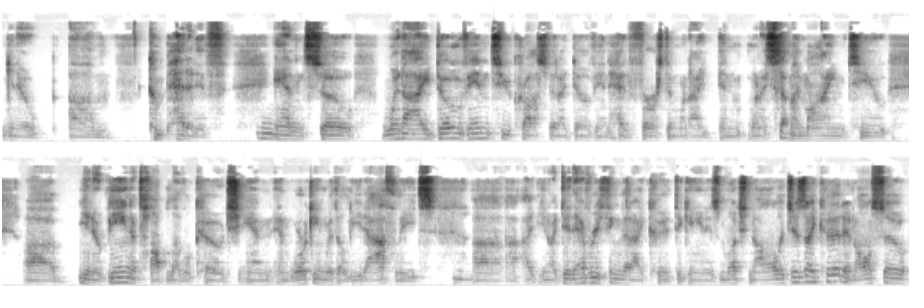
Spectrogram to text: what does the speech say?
you know um, competitive. Mm. And so when I dove into CrossFit, I dove in head first. And when I and when I set my mind to, uh, you know, being a top level coach and and working with elite athletes, mm. uh, I, you know, I did everything that I could to gain as much knowledge as I could. And also,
